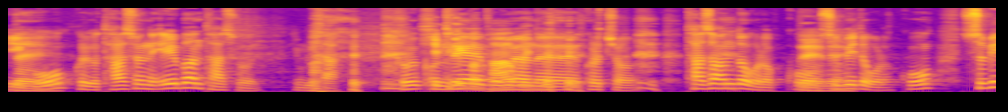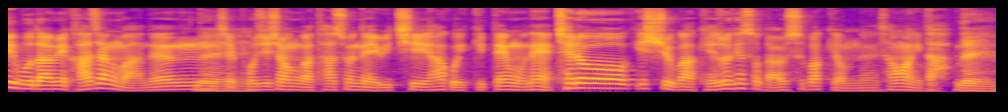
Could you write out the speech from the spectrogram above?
네. 그리고 타수는 1번 타수 입니다. 그 어떻게 보면은 그렇죠. 타선도 그렇고 네네. 수비도 그렇고 수비 부담이 가장 많은 네. 이제 포지션과 타순에 위치하고 있기 때문에 체력 이슈가 계속해서 나올 수밖에 없는 상황이다. 네.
